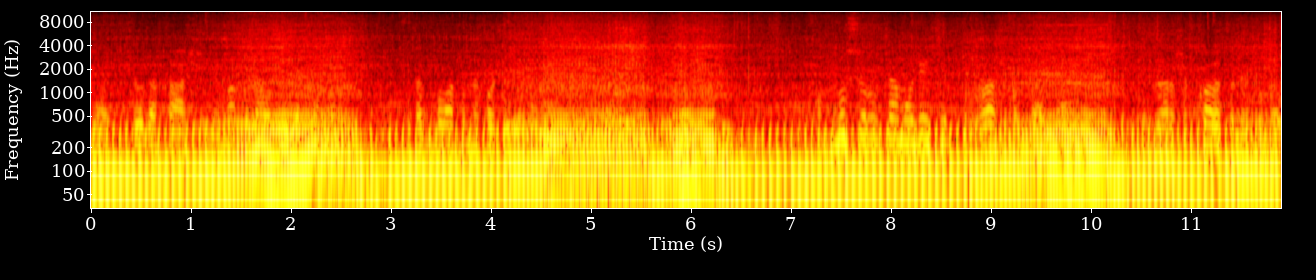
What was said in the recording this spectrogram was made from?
Блядь, Всюди хащі, нема куди об'їхати. Так було, то не хочу їхати. А мусор у цьому лісі просто блядь. а. Зараз ще колесо не побив.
